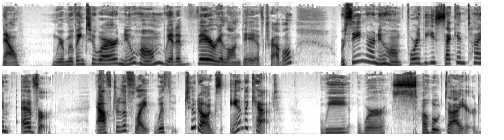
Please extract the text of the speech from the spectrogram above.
Now, we're moving to our new home. We had a very long day of travel. We're seeing our new home for the second time ever after the flight with two dogs and a cat. We were so tired.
